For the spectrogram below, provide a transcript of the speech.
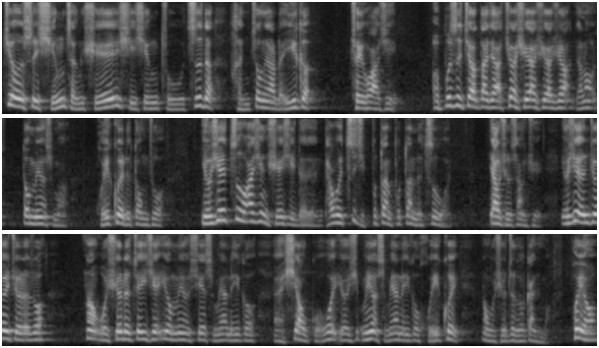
就是形成学习型组织的很重要的一个催化剂，而不是叫大家就要学啊学啊学啊，然后都没有什么回馈的动作。有些自发性学习的人，他会自己不断不断的自我要求上去。有些人就会觉得说。那我学的这一些又没有些什么样的一个呃效果，或有些没有什么样的一个回馈，那我学这个干什么？会哦，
